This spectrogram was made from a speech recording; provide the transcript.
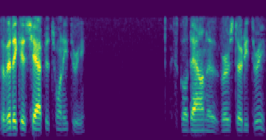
Leviticus chapter 23. Let's go down to verse 33.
